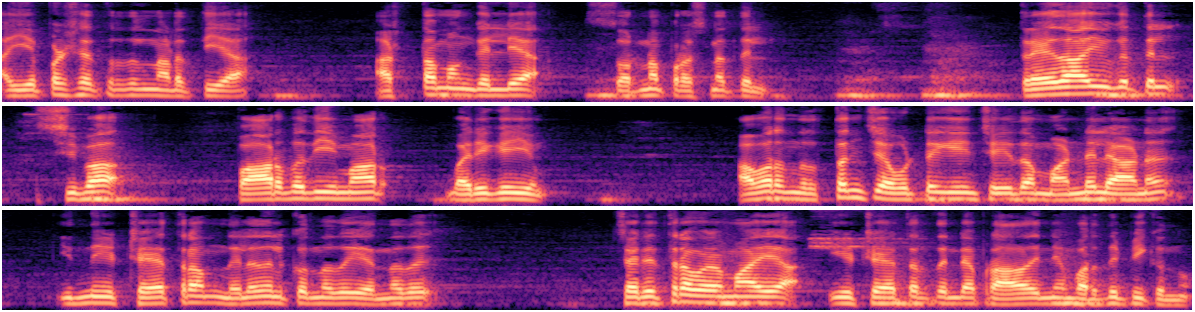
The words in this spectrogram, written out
അയ്യപ്പ ക്ഷേത്രത്തിൽ നടത്തിയ അഷ്ടമംഗല്യ സ്വർണ പ്രശ്നത്തിൽ ത്രേതായുഗത്തിൽ ശിവ പാർവതിമാർ വരികയും അവർ നൃത്തം ചവിട്ടുകയും ചെയ്ത മണ്ണിലാണ് ഇന്ന് ഈ ക്ഷേത്രം നിലനിൽക്കുന്നത് എന്നത് ചരിത്രപരമായ ഈ ക്ഷേത്രത്തിന്റെ പ്രാധാന്യം വർദ്ധിപ്പിക്കുന്നു.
